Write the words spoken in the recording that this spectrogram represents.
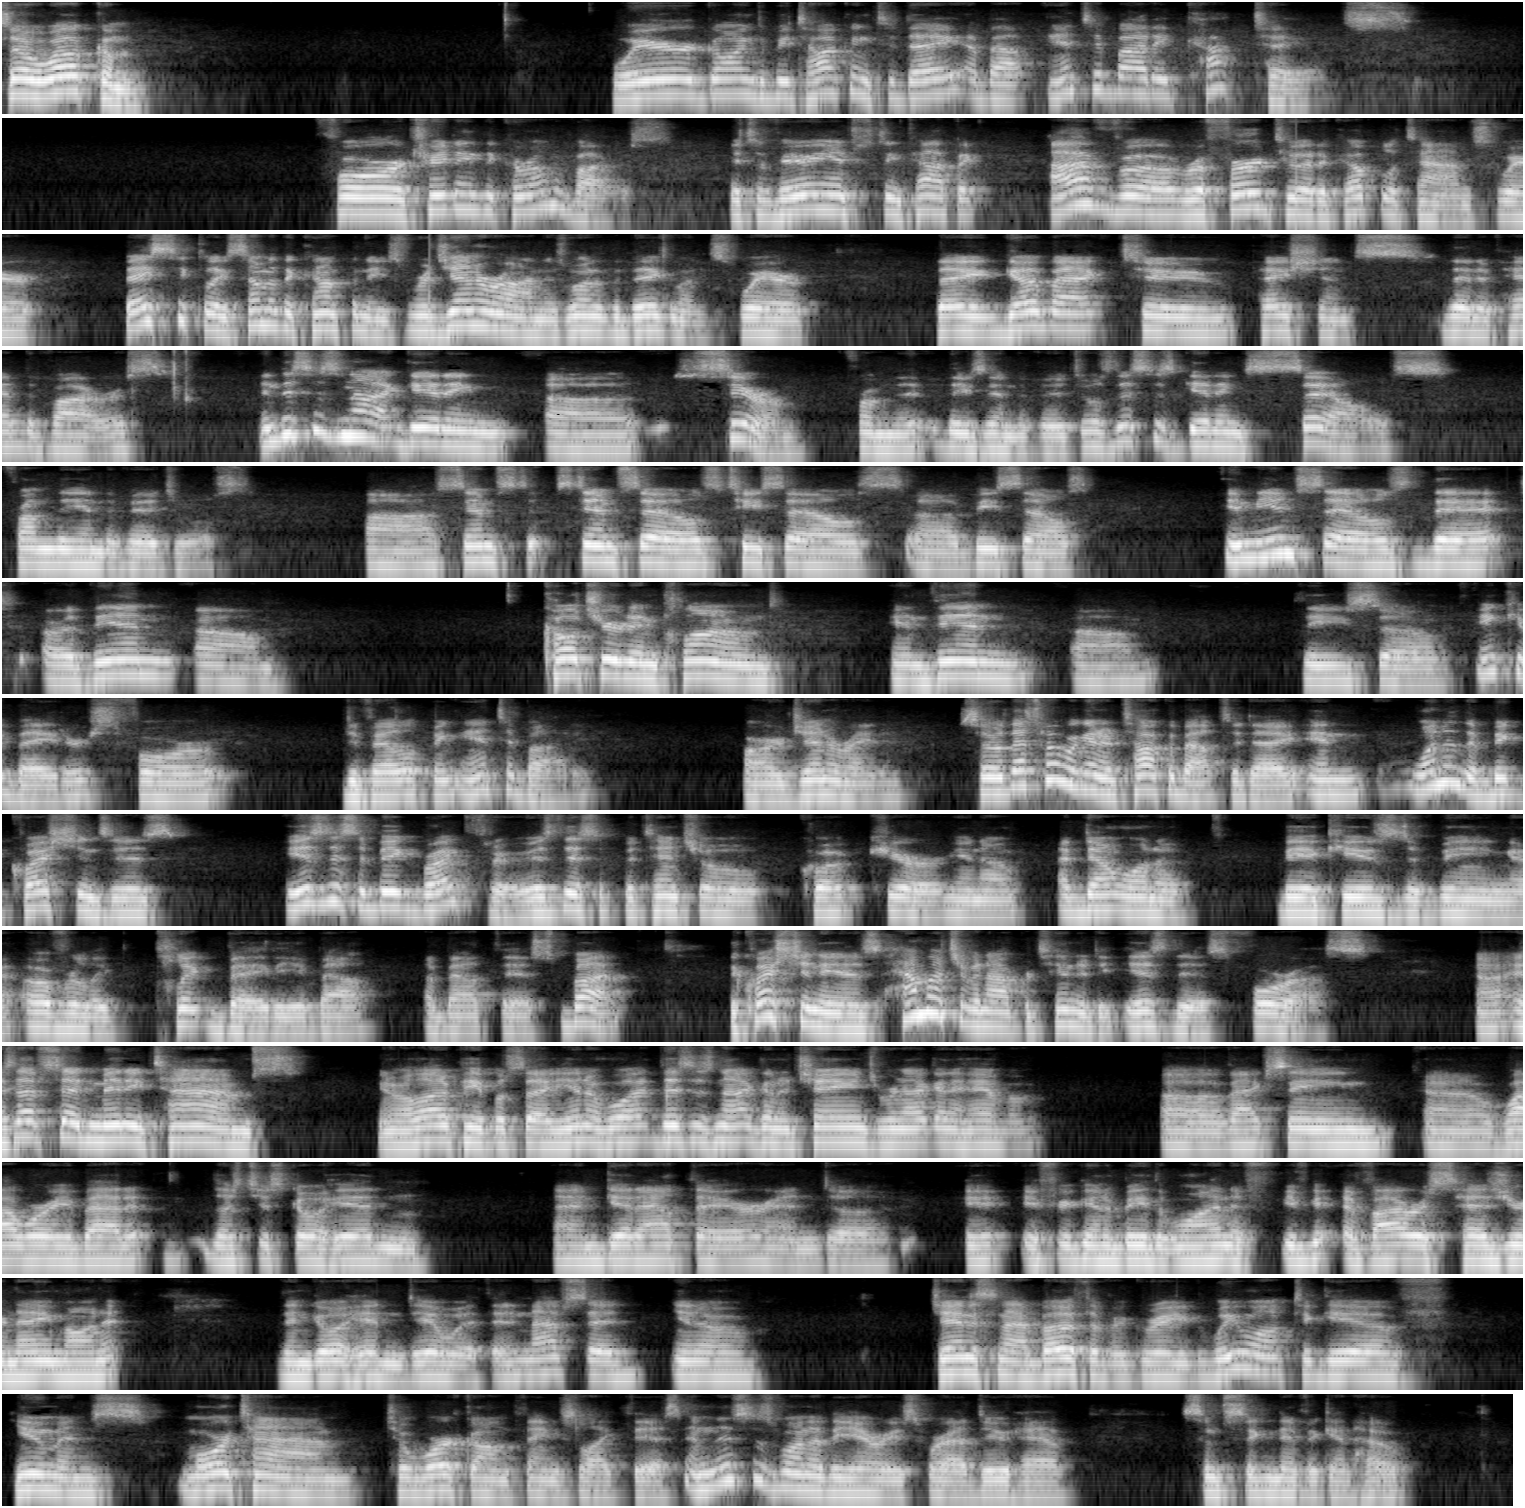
So, welcome. We're going to be talking today about antibody cocktails for treating the coronavirus. It's a very interesting topic. I've uh, referred to it a couple of times where basically some of the companies, Regeneron is one of the big ones, where they go back to patients that have had the virus. And this is not getting uh, serum from the, these individuals. This is getting cells from the individuals. Uh, stem, stem cells, T cells, uh, B cells, immune cells that are then um, cultured and cloned, and then um, these uh, incubators for developing antibody are generated. So that's what we're going to talk about today. And one of the big questions is is this a big breakthrough? Is this a potential quote cure? You know, I don't want to be accused of being uh, overly clickbaity about about this, but the question is, how much of an opportunity is this for us? Uh, as I've said many times, you know, a lot of people say, you know what, this is not going to change. We're not going to have a, a vaccine. Uh, why worry about it? Let's just go ahead and and get out there. And uh, if you're going to be the one, if a virus has your name on it, then go ahead and deal with it. And I've said, you know, Janice and I both have agreed we want to give humans more time to work on things like this. And this is one of the areas where I do have some significant hope.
